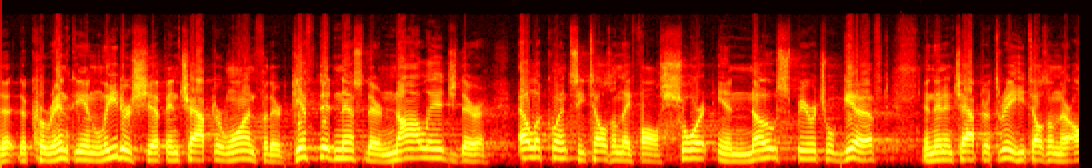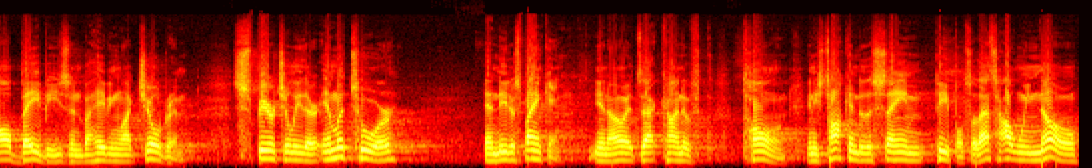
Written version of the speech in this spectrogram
the, the Corinthian leadership in chapter 1 for their giftedness, their knowledge, their eloquence. He tells them they fall short in no spiritual gift. And then in chapter 3, he tells them they're all babies and behaving like children. Spiritually, they're immature and need a spanking. You know, it's that kind of tone. And he's talking to the same people. So that's how we know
